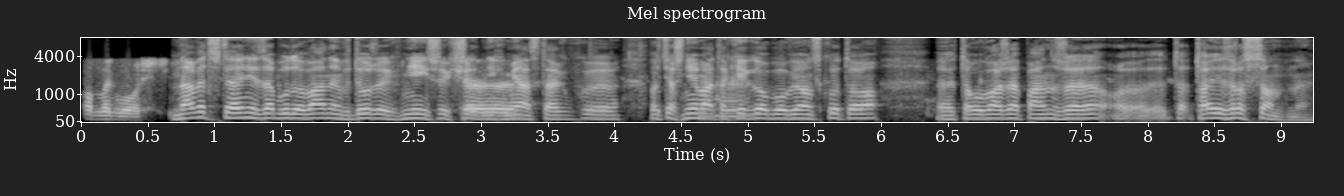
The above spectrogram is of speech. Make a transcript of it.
odległości. Nawet w terenie zabudowanym, w dużych, mniejszych, średnich E, miastach, e, chociaż nie ma mhm. takiego obowiązku, to, e, to uważa pan, że to, to jest rozsądne.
